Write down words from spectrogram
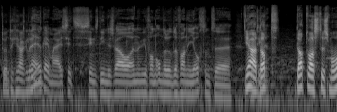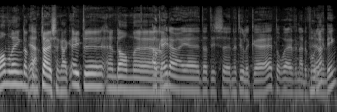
20 jaar geleden. Nee, oké, maar hij zit sindsdien dus wel in ieder geval een onderdeel ervan in je ochtend. eh, ja, dat, dat was dus mijn wandeling. Dan Ja. kom ik thuis en ga ik eten. En dan... eh, Oké, daar, dat is eh, natuurlijk hè, toch wel even naar de voeding Ja. en ding.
